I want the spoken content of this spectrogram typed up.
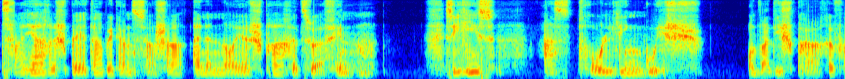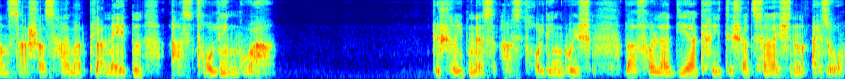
Zwei Jahre später begann Sascha eine neue Sprache zu erfinden. Sie hieß Astrolinguisch und war die Sprache von Saschas Heimatplaneten Astrolingua. Geschriebenes Astrolinguisch war voller diakritischer Zeichen, also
